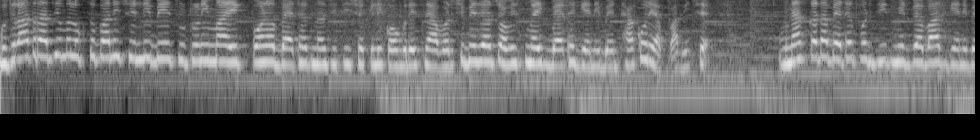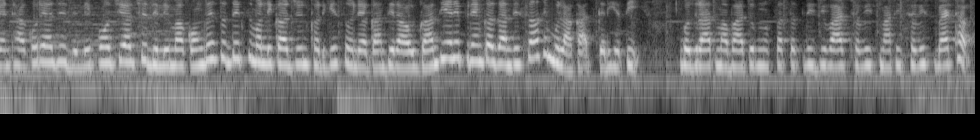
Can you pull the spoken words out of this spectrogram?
ગુજરાત રાજ્યમાં લોકસભાની છેલ્લી બે ચૂંટણીમાં એક પણ બેઠક ન જીતી શકેલી કોંગ્રેસને આ વર્ષે બે હજાર ચોવીસમાં એક બેઠક ગેનીબેન ઠાકોરે અપાવી છે. બનાસકાંઠા બેઠક પર જીત મેળવ્યા બાદ ગેનીબેન ઠાકોરે આજે દિલ્હી પહોંચ્યા છે. દિલ્હીમાં કોંગ્રેસ અધ્યક્ષ મલ્લિકાર્જુન ખડગે સોનિયા ગાંધી, રાહુલ ગાંધી અને પ્રિયંકા ગાંધી સાથે મુલાકાત કરી હતી. ગુજરાતમાં ભાજપનું સતત ત્રીજી વાર છવ્વીસમાંથી છવ્વીસ બેઠક.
